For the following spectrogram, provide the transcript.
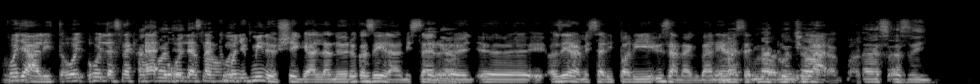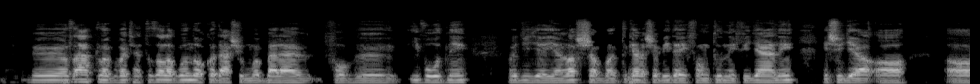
hogy állít, hogy, hogy lesznek, Hát vagy hogy lesznek egyáltalán, hogy- mondjuk minőségellenőrök az élelmiszer, Igen. ö, ö, az élelmiszeripari üzemekben, Meg- élelmiszeripari meg hogyha- gyárakban. Ez, ez így az átlag, vagy hát az alapgondolkodásunkba bele fog ivódni, hogy ugye ilyen lassabban, kevesebb ideig fogunk tudni figyelni, és ugye a, a,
